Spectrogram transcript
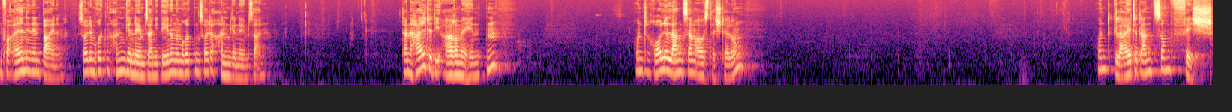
und vor allem in den Beinen. Sollte im Rücken angenehm sein, die Dehnung im Rücken sollte angenehm sein. Dann halte die Arme hinten und rolle langsam aus der Stellung. Und gleite dann zum Fisch.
